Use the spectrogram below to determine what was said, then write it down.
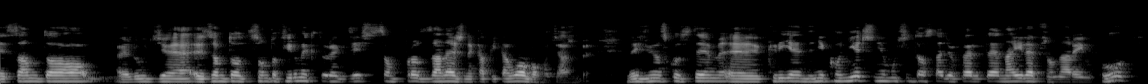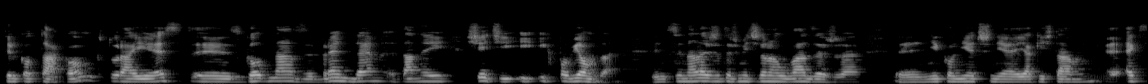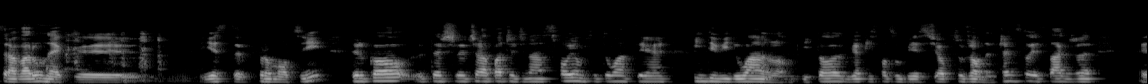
są to ludzie, są to, są to firmy, które gdzieś są wprost zależne kapitałowo chociażby. No i w związku z tym e, klient niekoniecznie musi dostać ofertę najlepszą na rynku, tylko taką, która jest e, zgodna z brandem danej sieci i ich powiązań. Więc należy też mieć to na uwadze, że e, niekoniecznie jakiś tam ekstra warunek jest w promocji, tylko też trzeba patrzeć na swoją sytuację indywidualną i to w jaki sposób jest się obsłużonym. Często jest tak, że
